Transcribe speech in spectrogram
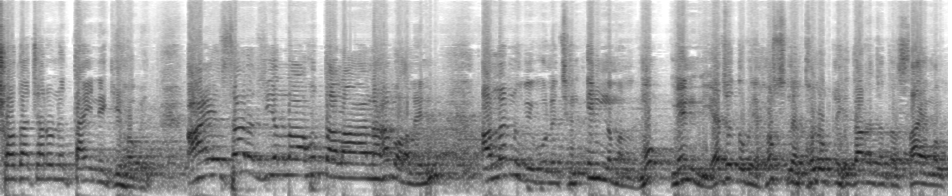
সদাচরণে তাই নাকি হবে? আয়েশা রাদিয়াল্লাহু তাআলা আনহা বলেন আল্লাহ নবী বলেছেন, ইন্নামাল মুমিন ইয়াজদু বিহুসনি খুলুকিহি দারাজাতা সাইমুল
